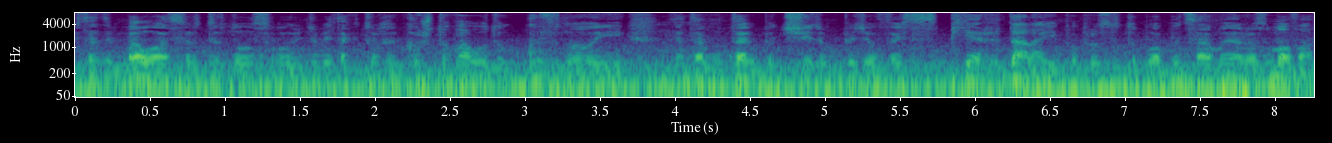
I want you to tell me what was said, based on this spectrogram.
wtedy mało asertywną osobą i to mnie tak trochę kosztowało to gówno i ja tam tak, bo dzisiaj bym powiedział weź spierdalaj i po prostu to byłaby cała moja rozmowa,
